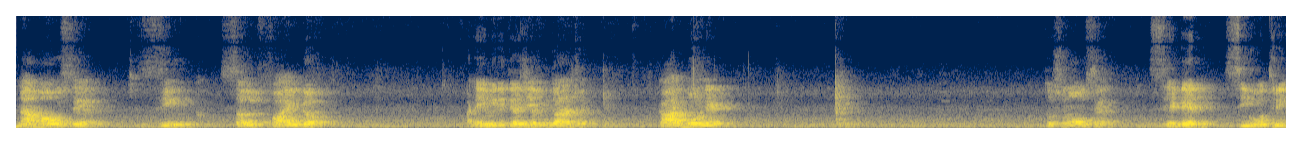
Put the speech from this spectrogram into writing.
નામ આવશે ઝિંક સલ્ફાઇડ અને એવી રીતે હજી એક ઉદાહરણ છે કાર્બોનેટ તો શું આવશે ZnCO3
